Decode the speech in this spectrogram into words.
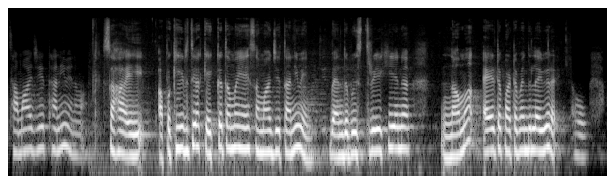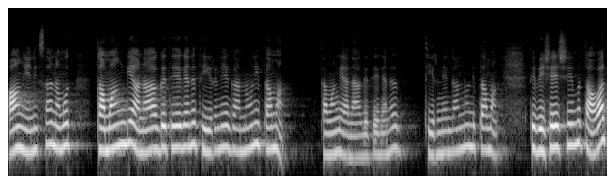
සමාජයේ තනි වෙනවා. සහ ඒ අපකීර්තියක් එක්ක තමයි ඒ සමාජයේ තනි වෙන්නේ. බැඳපු ස්ත්‍රිය කියන නම ඇයට පටබැඳලා ඉවරයි. ඔව්. ආන් ඒ නිසා නමුත් තමන්ගේ අනාගතය ගැන තීරණය ගන්න ඕනි තමන්. තමන්ගේ අනාගතය ගැන තීරණය ගන්න ඕනි තමන්. ඉතින් විශේෂයෙන්ම තවත්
